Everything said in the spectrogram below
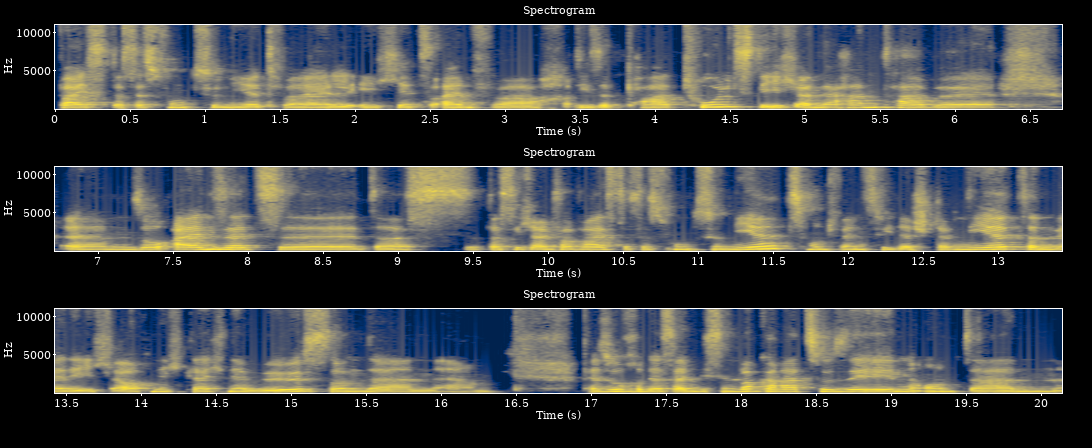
weiß, dass es funktioniert, weil ich jetzt einfach diese paar Tools, die ich an der Hand habe, ähm, so einsetze, dass, dass ich einfach weiß, dass es funktioniert. Und wenn es wieder stagniert, dann werde ich auch nicht gleich nervös, sondern ähm, versuche das ein bisschen lockerer zu sehen und dann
